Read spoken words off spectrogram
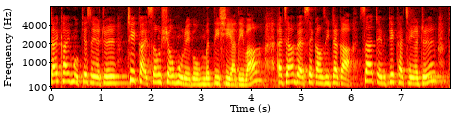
တိုက်ခိုက်မှုဖြစ်စဉ်အတွင်းထိခိုက်ဆုံးရှုံးမှုတွေကိုမသိရှိရသေးပါ။အကြမ်းဖက်စစ်ကောင်စီတပ်ကစတင်ပစ်ခတ်ချိန်အတွင်းဖ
